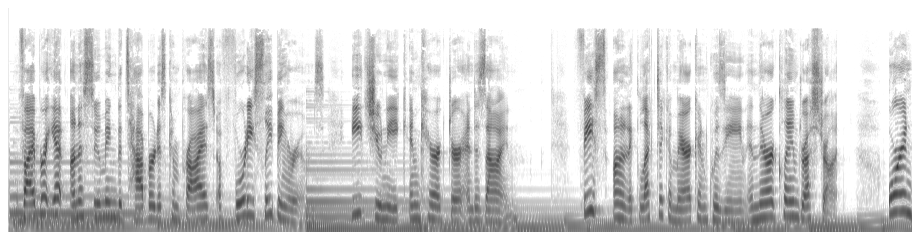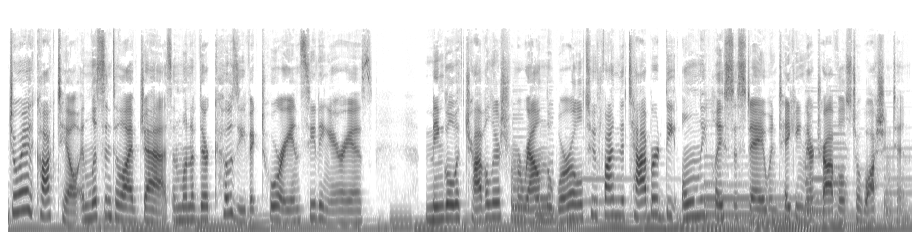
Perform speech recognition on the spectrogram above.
Vibrant yet unassuming, the Tabard is comprised of 40 sleeping rooms, each unique in character and design. Feast on an eclectic American cuisine in their acclaimed restaurant, or enjoy a cocktail and listen to live jazz in one of their cozy Victorian seating areas. Mingle with travelers from around the world who find the Tabard the only place to stay when taking their travels to Washington.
